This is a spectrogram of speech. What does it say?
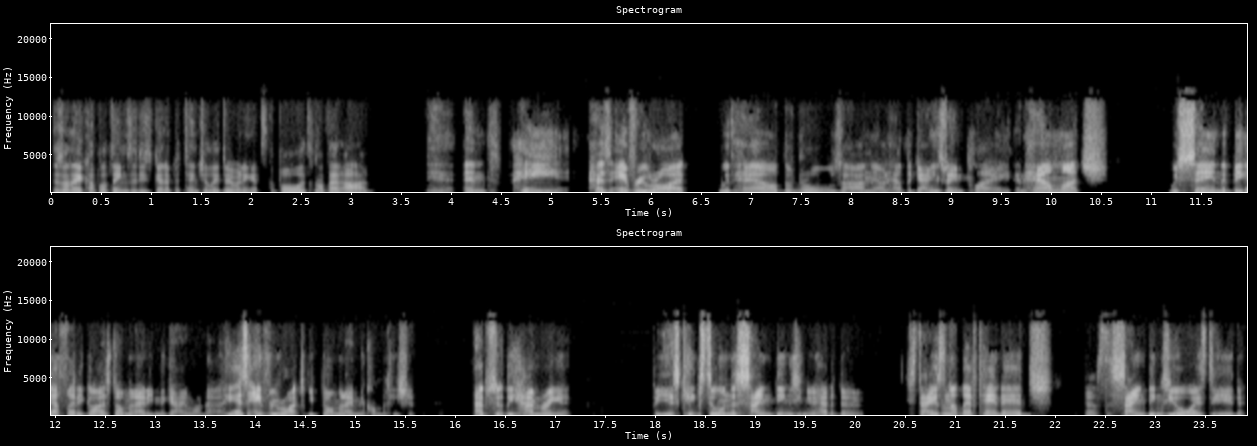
there's only a couple of things that he's going to potentially do when he gets the ball, it's not that hard. Yeah, and he has every right with how the rules are now and how the game's being played and how much we're seeing the big athletic guys dominating the game right now. He has every right to be dominating the competition, absolutely hammering it. But he just keeps doing the same things he knew how to do. He stays on that left hand edge, does the same things he always did.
